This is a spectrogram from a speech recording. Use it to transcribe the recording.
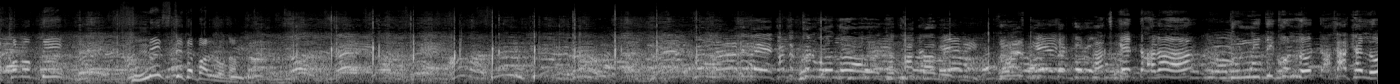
এখন অব্দি লিস্ট দিতে পারল না। আজকে তারা দুর্নীতি করল টাকা খেলো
